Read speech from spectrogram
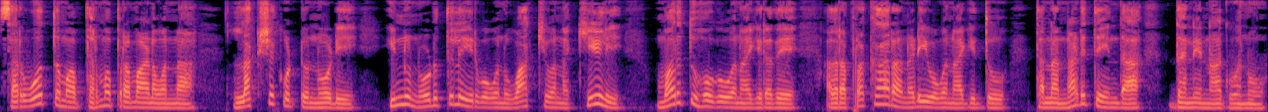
ಸರ್ವೋತ್ತಮ ಧರ್ಮ ಪ್ರಮಾಣವನ್ನು ಲಕ್ಷ್ಯ ಕೊಟ್ಟು ನೋಡಿ ಇನ್ನು ನೋಡುತ್ತಲೇ ಇರುವವನು ವಾಕ್ಯವನ್ನು ಕೇಳಿ ಮರೆತು ಹೋಗುವವನಾಗಿರದೆ ಅದರ ಪ್ರಕಾರ ನಡೆಯುವವನಾಗಿದ್ದು ತನ್ನ ನಡತೆಯಿಂದ ಧನ್ಯನಾಗುವನು.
